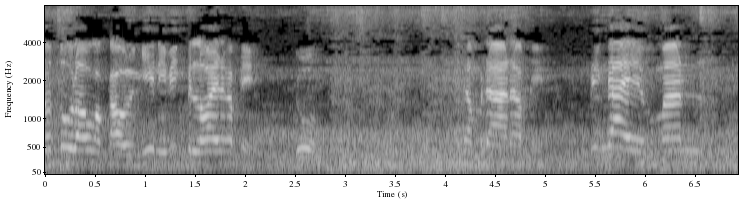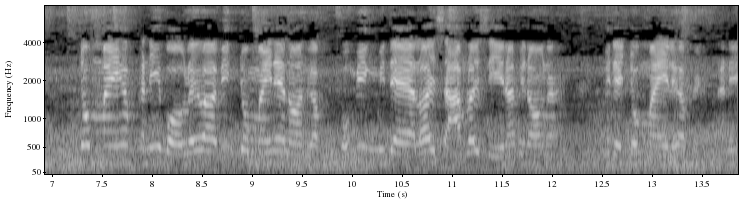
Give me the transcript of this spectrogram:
รถตู้เราเก่าๆอย่างนี้นี่วิ่งเป็นร้อยนะครับนี่ดูไม่ธรรมดานะครับนี่วิ่งได้ประมาณจมไหมครับคันนี้บอกเลยว่าวิ่งจมไหมแน่นอนครับ ผมวิ่งมีแต่ร้อยสามร้อยสี่นะพี่น้องนะมีแต่จมไหมเลยครับนี่อันนี้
